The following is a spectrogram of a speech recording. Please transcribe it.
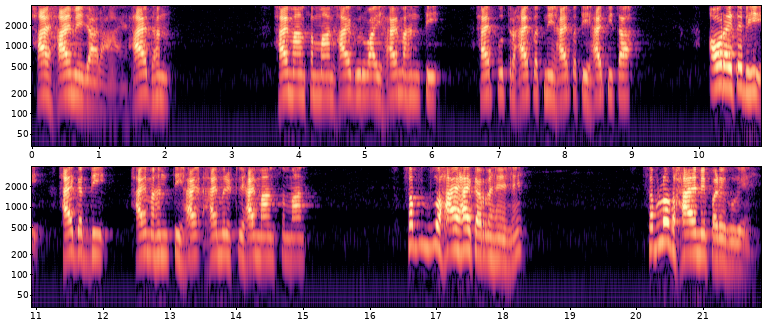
हाय हाय में जा रहा है। हाय धन, हाय मान सम्मान, हाय गुरुवाई, हाय महंती, हाय पुत्र, हाय पत्नी, हाय पति, हाय पिता। और ऐसे भी हाय गद्दी, हाय महंती, हाय हाय मिनिस्ट्री हाय मान सम्मान। सब जो हाय हाय कर रहे हैं, सब लोग हाय में पड़े हुए हैं।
